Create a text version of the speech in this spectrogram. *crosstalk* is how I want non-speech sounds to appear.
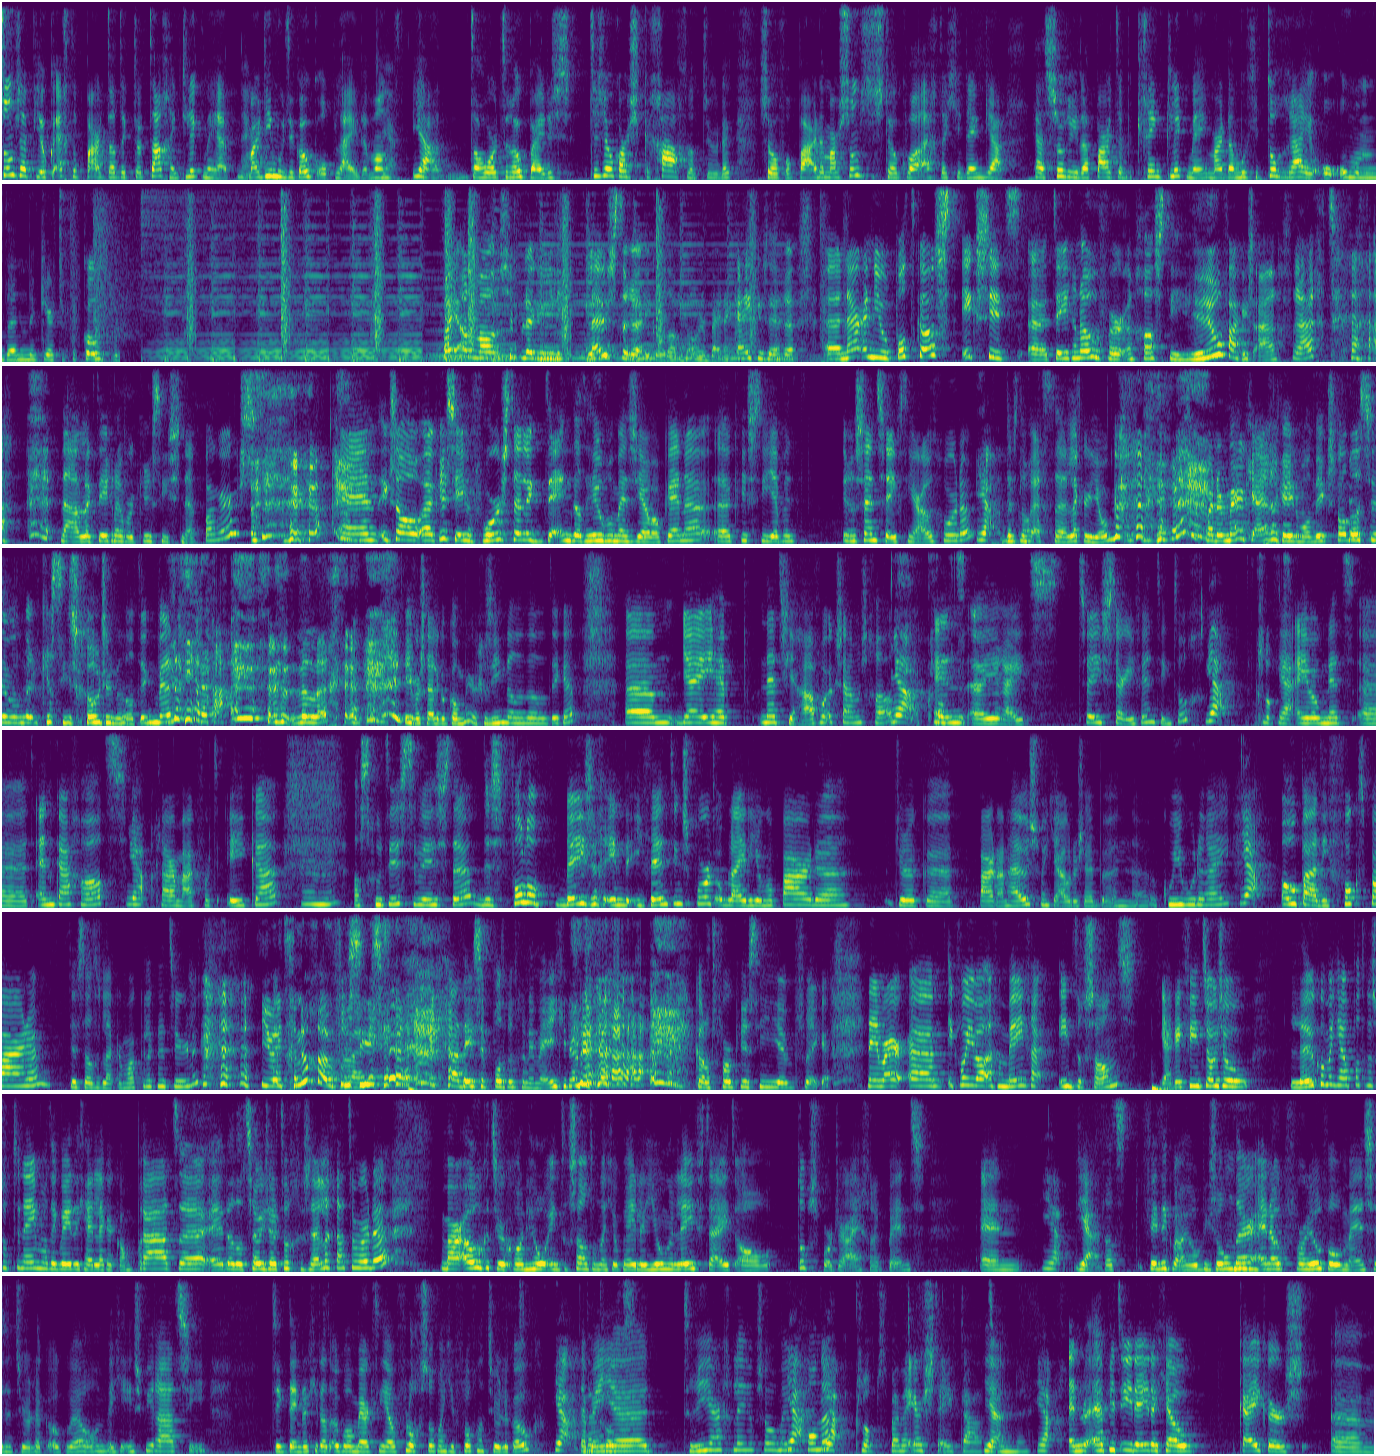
soms heb je ook echt een paard dat ik totaal geen klik mee heb. Nee. Maar die moet ik ook opleiden. Want Ja. ja. dat hoort er ook bij. Dus het is ook hartstikke gaaf natuurlijk, zoveel paarden. Maar soms is het ook wel echt dat je denkt, ja, ja sorry, dat paard heb ik geen klik mee. Maar dan moet je toch rijden om hem dan een keer te verkopen. Allemaal, superleuk dat jullie luisteren. Ik wil dan alweer bijna kijken zeggen. eh, naar een nieuwe podcast. Ik zit eh, tegenover een gast die heel vaak is aangevraagd. *laughs* Namelijk tegenover Christy Snapbangers. *laughs* en ik zal eh Christy even voorstellen. Ik denk dat heel veel mensen jou wel kennen. Christy, jij bent recent 17 jaar oud geworden. Ja, Dus nog echt eh, lekker jong. *laughs* maar daar merk je eigenlijk helemaal niks van. Als je, want Christy is groter dan dat ik ben. *laughs* lullig. Die heeft waarschijnlijk ook al meer gezien dan, dan dat ik heb. Ehm, jij hebt net je HAVO-examens gehad. Ja, klopt. En eh, je rijdt twee ster eventing, toch? Ja, klopt. Ja, en je hebt ook net eh, het NK gehad. Ja. Klaarmaken voor het EK. Mhm. Als het goed is tenminste. Dus volop bezig in de eventingsport. Opleiden jonge paarden. Natuurlijk paarden aan huis. Want je ouders hebben een eh, koeienboerderij. Ja, Opa die fokt paarden. Dus dat is lekker makkelijk natuurlijk. *laughs* je weet genoeg over mij. Precies. *laughs* ik ga deze podcast gewoon in mijn eentje doen. *laughs* ik kan het voor Christy eh, bespreken. Nee, maar ehm, ik vond je wel echt mega interessant. Ja, kijk, ik vind het sowieso leuk om met jou een podcast op te nemen. Want ik weet dat jij lekker kan praten. En dat het sowieso toch gezellig gaat worden. Maar ook natuurlijk gewoon heel interessant. Omdat je op hele jonge leeftijd al topsporter eigenlijk bent. En Ja, ja, dat vind ik wel heel bijzonder. En ook voor heel veel mensen natuurlijk ook wel een beetje inspiratie. Dus ik denk dat je dat ook wel merkt in jouw vlogs, toch? Want je vlogt natuurlijk ook. ja Daar ben klopt. je drie jaar geleden of zo mee ja, begonnen. Ja, klopt. Bij mijn eerste EK Ja. toen. eh, ja. En heb je het idee dat jouw kijkers... ehm,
